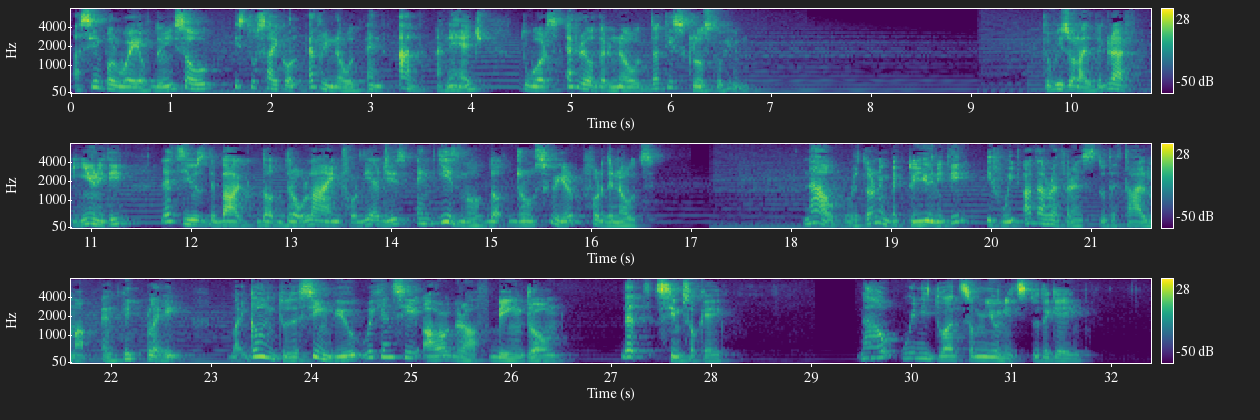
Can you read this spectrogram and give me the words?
A simple way of doing so is to cycle every node and add an edge towards every other node that is close to him. To visualize the graph in Unity, let's use debug.drawLine for the edges and gizmo.drawSphere for the nodes. Now, returning back to Unity, if we add a reference to the tile map and hit play, by going to the scene view we can see our graph being drawn. That seems okay. Now we need to add some units to the game.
